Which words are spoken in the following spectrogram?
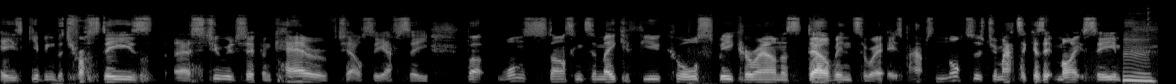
is giving the trustees uh, stewardship and care of Chelsea FC. But once starting to make a few calls, speak around and delve into it, it's perhaps not as dramatic as it might seem. Mm.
